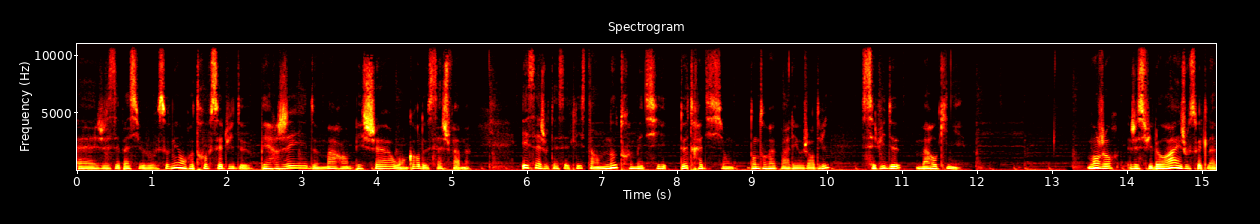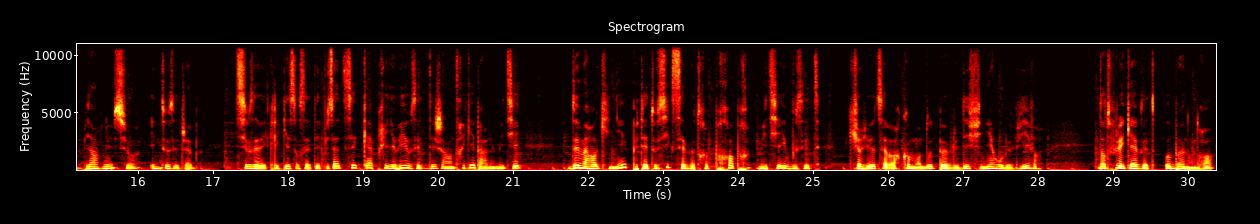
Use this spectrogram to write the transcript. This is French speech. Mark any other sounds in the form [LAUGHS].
euh, je ne sais pas si vous vous souvenez, on retrouve celui de berger, de marin-pêcheur ou encore de sage-femme. Et s'ajoute à cette liste un autre métier de tradition dont on va parler aujourd'hui, celui de maroquinier. Bonjour, je suis Laura et je vous souhaite la bienvenue sur Into the Job. Si vous avez cliqué sur cet épisode, c'est qu'a priori vous êtes déjà intrigué par le métier de maroquinier. Peut-être aussi que c'est votre propre métier et que vous êtes curieux de savoir comment d'autres peuvent le définir ou le vivre. Dans tous les cas, vous êtes au bon endroit.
